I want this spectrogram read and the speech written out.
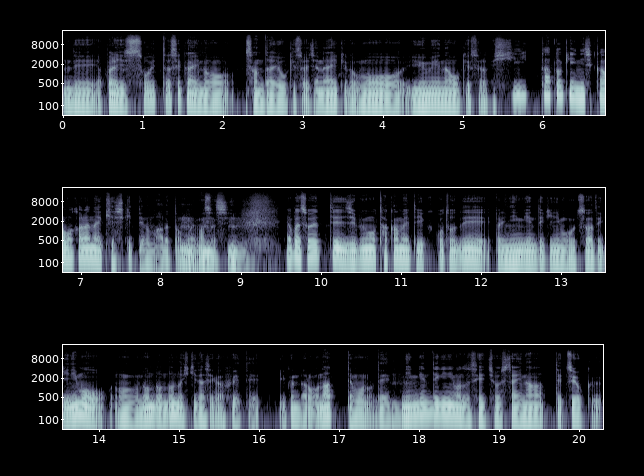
でやっぱりそういった世界の三大オーケストラじゃないけども有名なオーケストラで弾いた時にしかわからない景色っていうのもあると思いますし、うんうん。やっぱりそうやって自分を高めていくことでやっぱり人間的にも器的にも、うんどんどんどんどん引き出しが増えていくんだろうなって思うので、うん。人間的にまず成長したいなって強く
